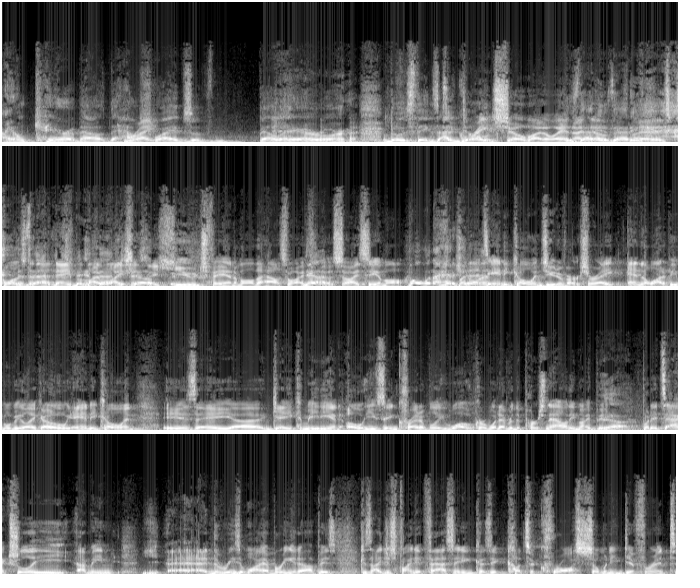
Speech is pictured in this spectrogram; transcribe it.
I don't care about the Right. housewives of Bel Air or those things. It's a I great don't. show, by the way, and Is I that- know that 'cause a- my- it's close to that, that- name. But my that a wife is a huge fan of all the Housewives Yeah. shows, so I see them all. Well, when I had a but show that's on- Andy Cohen's universe, right? And a lot of people be like, "Oh, Andy Cohen is a uh, gay comedian. Oh, he's incredibly woke, or whatever the personality might be." Yeah. But it's actually, I mean, uh, the reason why I bring it up is because I just find it fascinating because it cuts across so many different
